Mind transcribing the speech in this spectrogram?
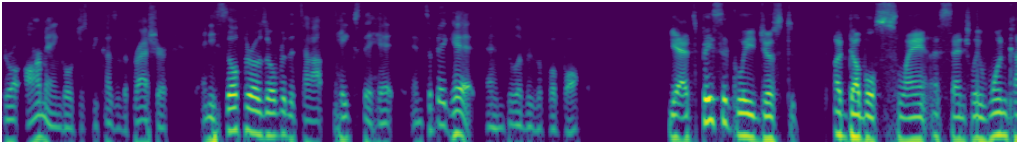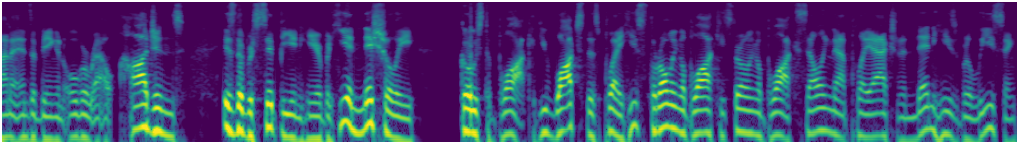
throw arm angle just because of the pressure. And he still throws over the top, takes the hit, and it's a big hit and delivers the football. Yeah, it's basically just a double slant essentially. One kind of ends up being an over route. Hodgins is the recipient here, but he initially goes to block. If you watch this play, he's throwing a block, he's throwing a block, selling that play action, and then he's releasing.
